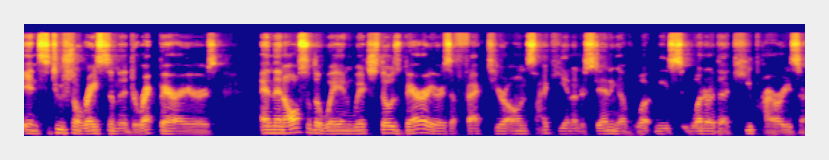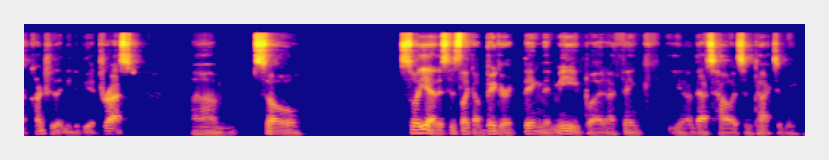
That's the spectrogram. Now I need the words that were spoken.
institutional racism and direct barriers and then also the way in which those barriers affect your own psyche and understanding of what needs what are the key priorities in our country that need to be addressed. Um, so so yeah this is like a bigger thing than me but i think you know that's how it's impacted me.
